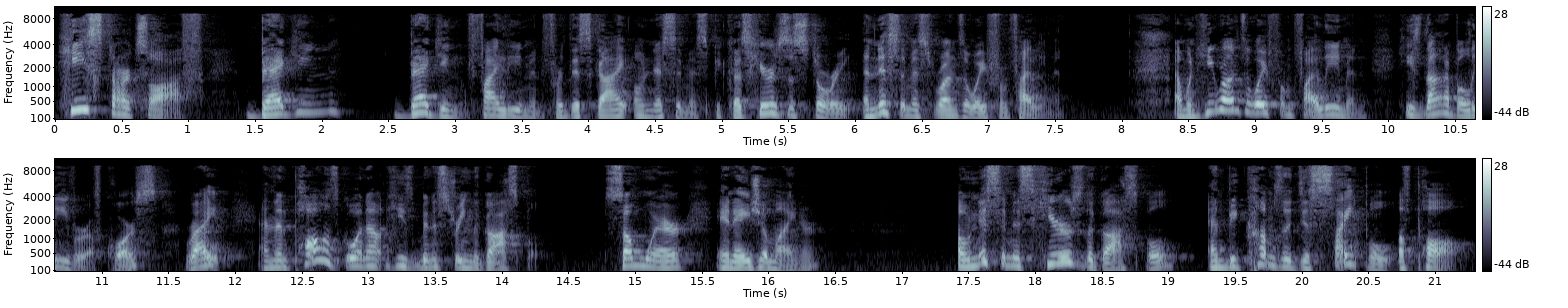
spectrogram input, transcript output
He starts off begging begging Philemon for this guy Onesimus because here's the story Onesimus runs away from Philemon. And when he runs away from Philemon, he's not a believer, of course, right? And then Paul is going out, he's ministering the gospel somewhere in Asia Minor. Onesimus hears the gospel and becomes a disciple of Paul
